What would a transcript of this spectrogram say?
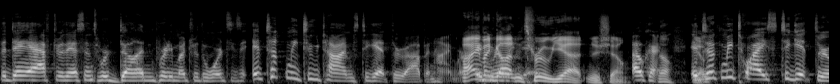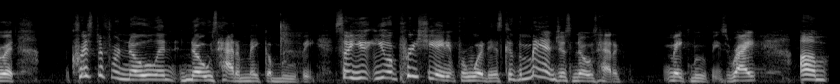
the day after this, since we're done pretty much with award season. It took me two times to get through Oppenheimer. I It haven't really gotten did. through yet, Michelle. Okay. No. It Yep. took me twice to get through it. Christopher Nolan knows how to make a movie. So you, you appreciate it for what it is, because the man just knows how to make movies, right? Um,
